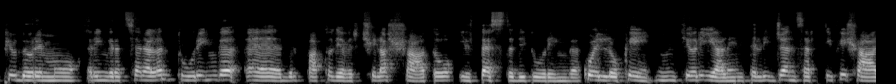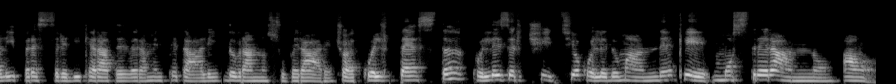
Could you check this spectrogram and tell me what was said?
più dovremmo ringraziare Alan Turing è del fatto di averci lasciato il test di Turing, quello che in teoria le intelligenze artificiali, per essere dichiarate veramente tali, dovranno superare, cioè quel test, quell'esercizio, quelle domande che mostreranno a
